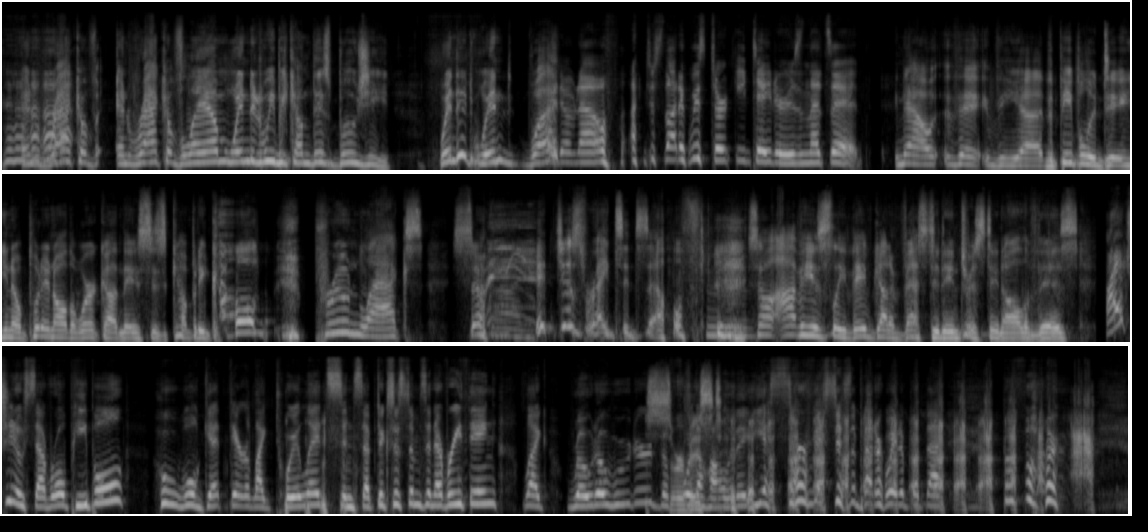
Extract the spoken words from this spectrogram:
and rack of and rack of lamb. When did we become this bougie? When did when what I don't know. I just thought it was turkey taters and that's it. Now the the uh, the people who do you know put in all the work on this is a company called Prune Lax. So it just writes itself. So obviously they've got a vested interest in all of this. I actually know several people who will get their like toilets and septic systems and everything like roto rooted before the holiday. Yes, serviced is a better way to put that. Before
